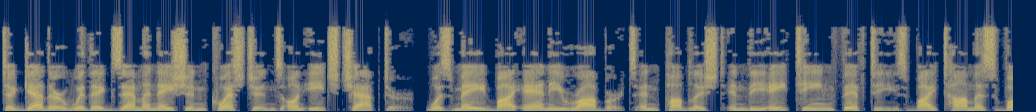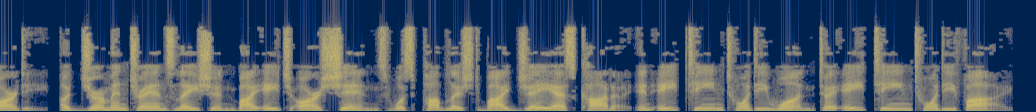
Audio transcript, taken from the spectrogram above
together with examination questions on each chapter, was made by Annie Roberts and published in the 1850s by Thomas Varty. A German translation by H. R. Schinz was published by J. S. Cotta in 1821 to 1825.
